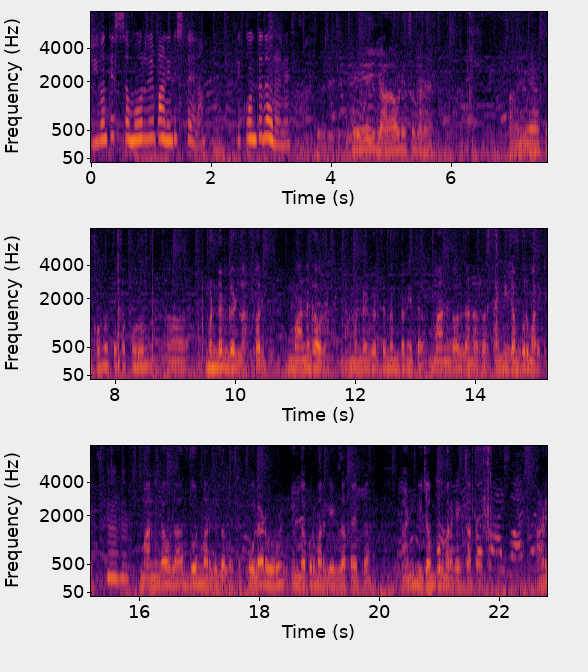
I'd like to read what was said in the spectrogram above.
जीवन ते समोर जे पाणी दिसतंय ना ते कोणतं धरण आहे? हे याळावड्याचं धरण आहे. आणि तिकडूनच त्याच्या पुढून अं, मंडणगडला सॉरी मानगावला. म्हणजे मंडणगडचं नंतर येतं मानगावला जाणारा रस्ता आहे निजामपूर मार्गे. हम्म, हम्म. मानगावला दोन मार्गे जाता येतं. कोलाडवरून इंदापूर मार्गे एक जाता येतं आणि निजामपूर मार्गे एक जाता येतं. आणि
